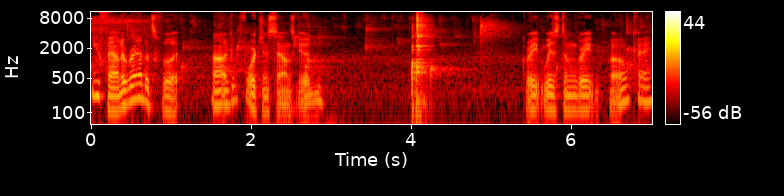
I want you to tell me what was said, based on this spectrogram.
You found a rabbit's foot. Uh, good fortune sounds good. Great wisdom, great... Okay.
